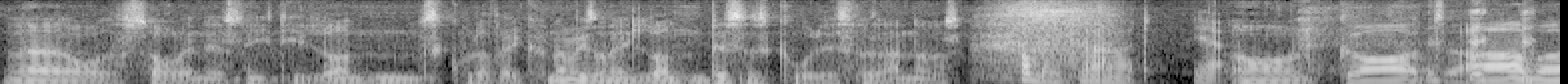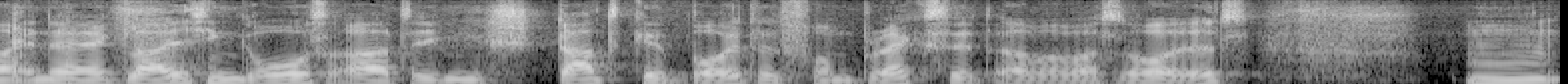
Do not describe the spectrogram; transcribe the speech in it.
Äh, oh, sorry, das ist nicht die London School of Economics, sondern die London Business School ist was anderes. Oh mein Gott, ja. Oh Gott, aber in der gleichen großartigen Stadt gebeutelt vom Brexit, aber was soll's. Mm,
